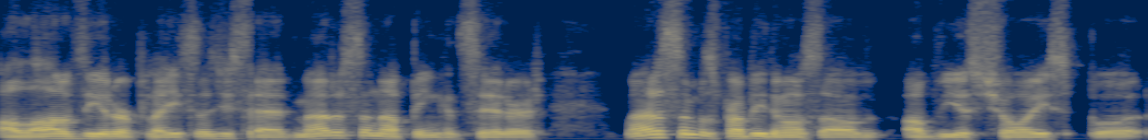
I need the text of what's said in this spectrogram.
A lot of the other places, as you said, Madison not being considered. Madison was probably the most ob- obvious choice, but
